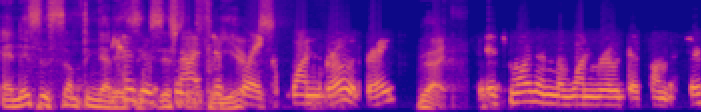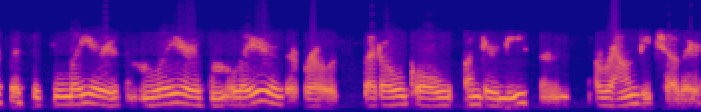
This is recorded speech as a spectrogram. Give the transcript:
And this is something that has because it's not for just years. like one road, right? right. It's more than the one road that's on the surface. It's layers and layers and layers of roads that all go underneath and around each other.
